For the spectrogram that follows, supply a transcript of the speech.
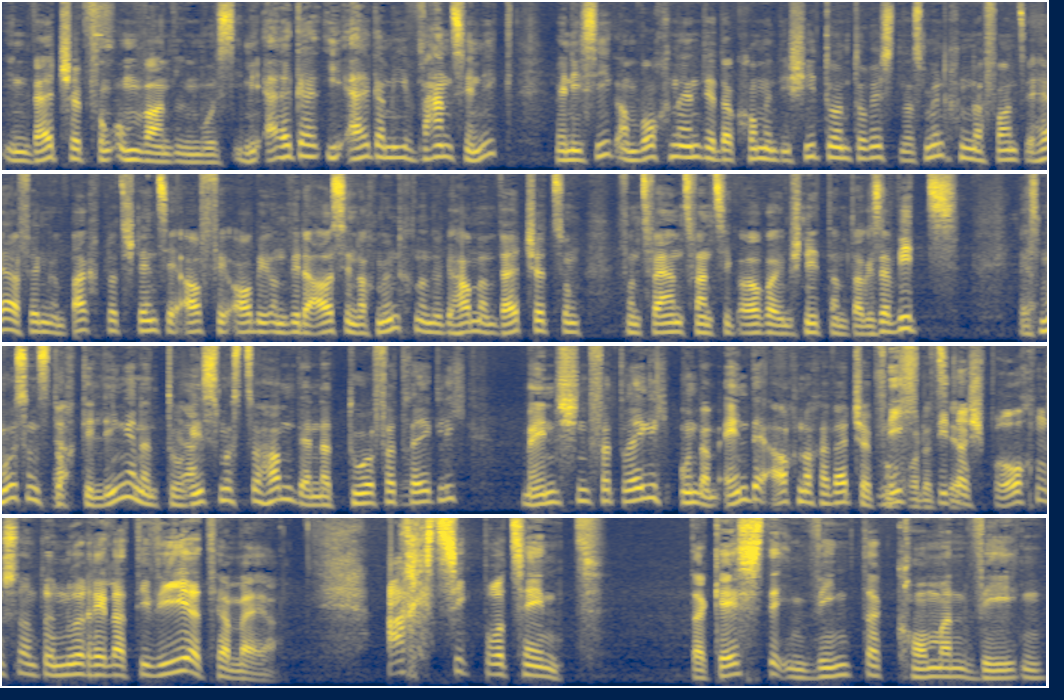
in Wertschöpfung umwandeln muss. Ich ärgere, ich ärgere mich wahnsinnig, wenn ich sehe, am Wochenende, da kommen die Skitourentouristen aus München, da fahren sie her, auf irgendeinem Parkplatz stehen sie auf, für Abi und wieder aus nach München und wir haben eine Wertschätzung von 22 Euro im Schnitt am Tag. Das ist ein Witz. Es muss uns doch gelingen, einen Tourismus zu haben, der naturverträglich, menschenverträglich und am Ende auch noch eine Wertschöpfung Nicht produziert. widersprochen, sondern nur relativiert, Herr Mayer. 80 Prozent der Gäste im Winter kommen wegen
